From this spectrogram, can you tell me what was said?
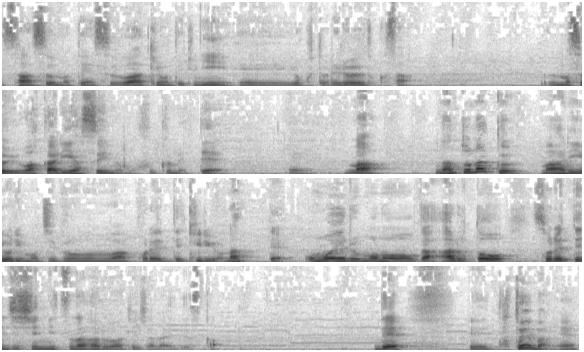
算数の点数は基本的に、えー、よく取れるとかさ、まあ、そういう分かりやすいのも含めて、えー、まあなんとなく周りよりも自分はこれできるよなって思えるものがあるとそれって自信につながるわけじゃないですか。で、えー、例えばね、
